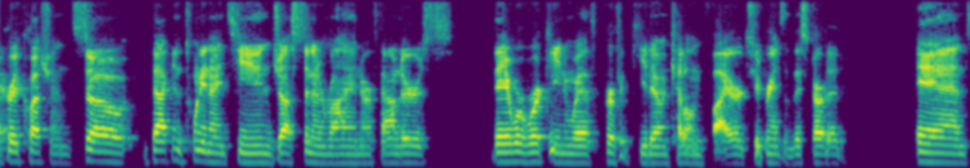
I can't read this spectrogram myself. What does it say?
great question. So back in 2019, Justin and Ryan, our founders, they were working with Perfect Keto and Kettle and Fire, two brands that they started. And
